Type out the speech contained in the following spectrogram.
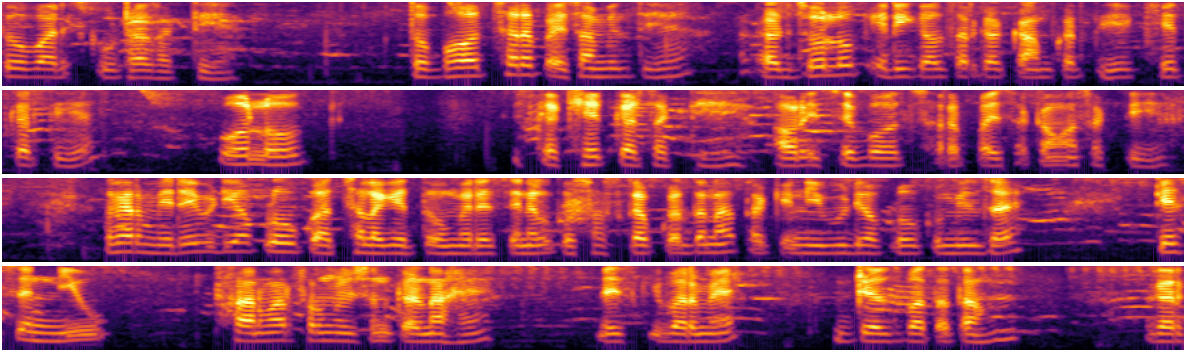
दो बार इसको उठा सकती है। तो बहुत सारा पैसा मिलती है। अगर जो लोग एग्रीकल्चर का काम करती है, खेत करती है, वो लोग इसका खेत कर सकती है और इससे बहुत सारा पैसा कमा सकती है। अगर मेरे वीडियो आप लोगों को अच्छा लगे तो मेरे चैनल को सब्सक्राइब कर देना ताकि न्यू वीडियो आप लोगों को मिल जाए। कैसे न्यू फार्मर फॉर्मेशन करना है, मैं इसके बारे में डिटेल्स बताता हूँ। अगर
